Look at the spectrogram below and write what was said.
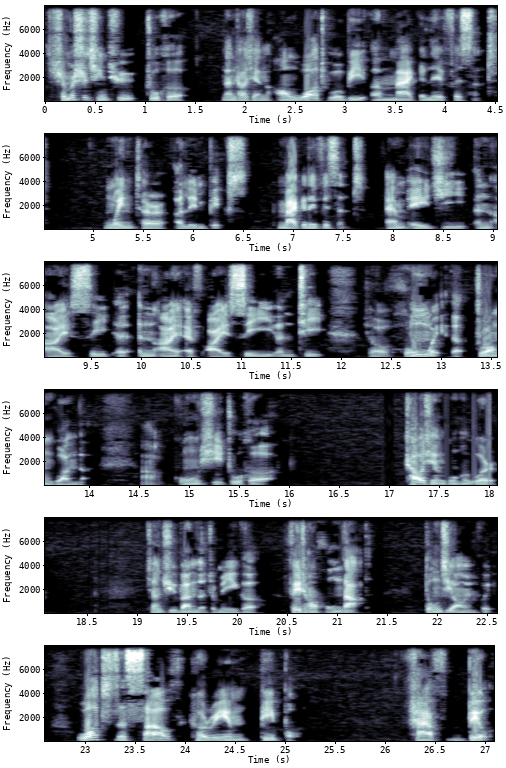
什么事情去祝贺南朝鲜呢？On what will be a magnificent Winter Olympics? Magnificent, M-A-G-N-I-C 呃 N-I-F-I-C-E-N-T，叫宏伟的、壮观的啊！恭喜祝贺朝鲜共和国将举办的这么一个非常宏大的冬季奥运会。What the South Korean people have built，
